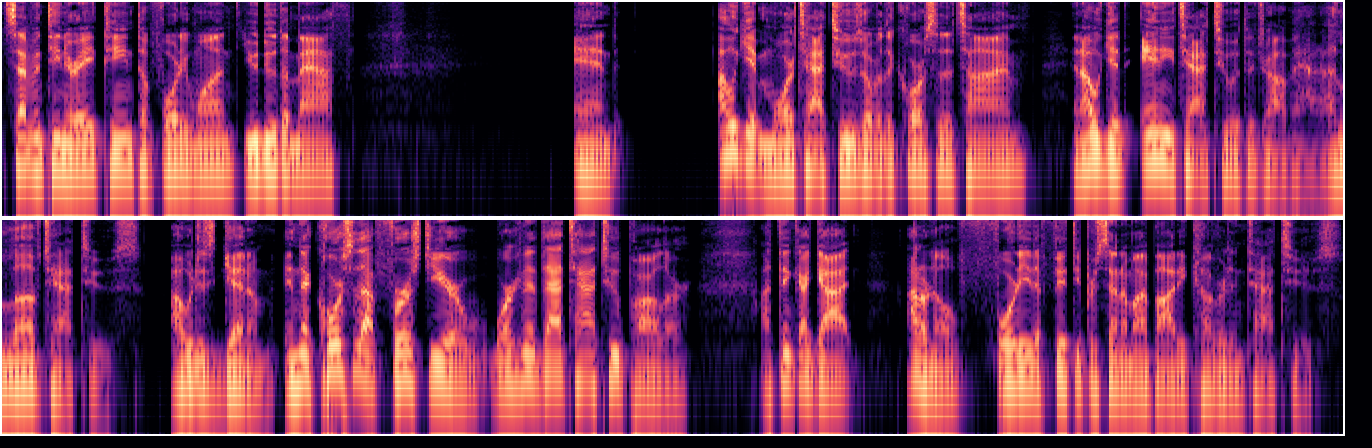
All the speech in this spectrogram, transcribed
17 or 18 to 41. You do the math. And I would get more tattoos over the course of the time, and I would get any tattoo at the drop of hat. I love tattoos. I would just get them. In the course of that first year working at that tattoo parlor, I think I got, I don't know, 40 to 50% of my body covered in tattoos.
